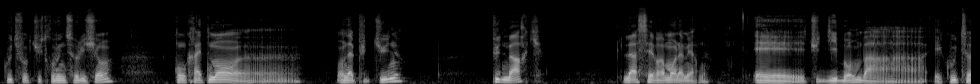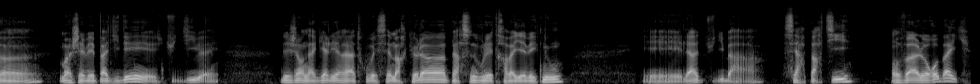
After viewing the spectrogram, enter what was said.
écoute, il faut que tu trouves une solution. Concrètement, on n'a plus de thunes, plus de marque. Là, c'est vraiment la merde. Et tu te dis, bon, bah, écoute, euh, moi, j'avais pas d'idée. Tu te dis, déjà, on a galéré à trouver ces marques-là, personne ne voulait travailler avec nous. Et là, tu dis, bah, c'est reparti, on va à l'Eurobike.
